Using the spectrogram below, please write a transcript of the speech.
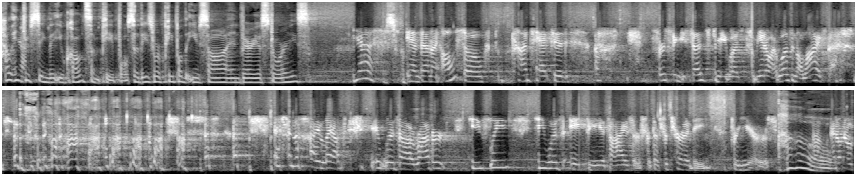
How interesting yeah. that you called some people. So these were people that you saw in various stories? Yes. And then I also contacted, uh, first thing he says to me was, you know, I wasn't alive then. laughed. It was uh, Robert Heasley. He was a, the advisor for the fraternity for years. Oh. Um, I don't know.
